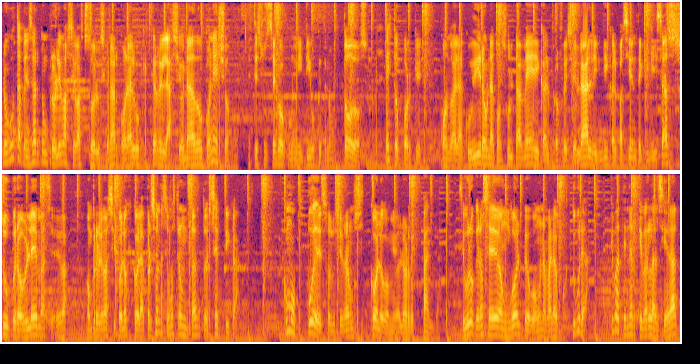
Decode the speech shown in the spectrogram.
Nos gusta pensar que un problema se va a solucionar con algo que esté relacionado con ello, este es un sesgo cognitivo que tenemos todos. Esto porque cuando al acudir a una consulta médica el profesional le indica al paciente que quizás su problema se deba a un problema psicológico, la persona se muestra un tanto escéptica. ¿Cómo puede solucionar un psicólogo mi dolor de espalda? ¿Seguro que no se debe a un golpe o a una mala postura? ¿Qué va a tener que ver la ansiedad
